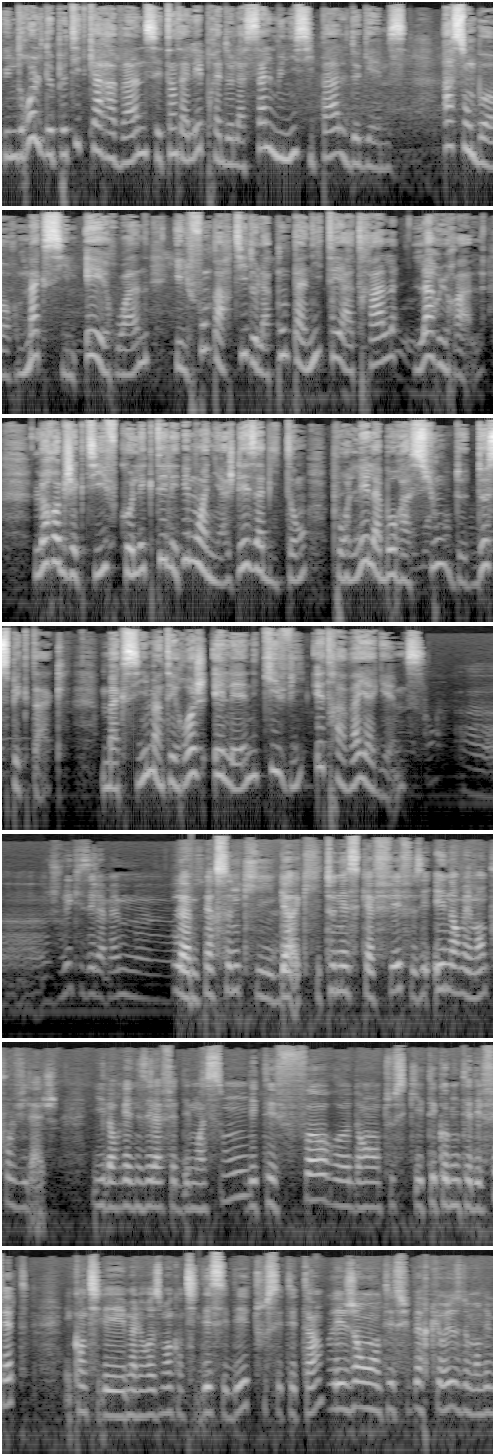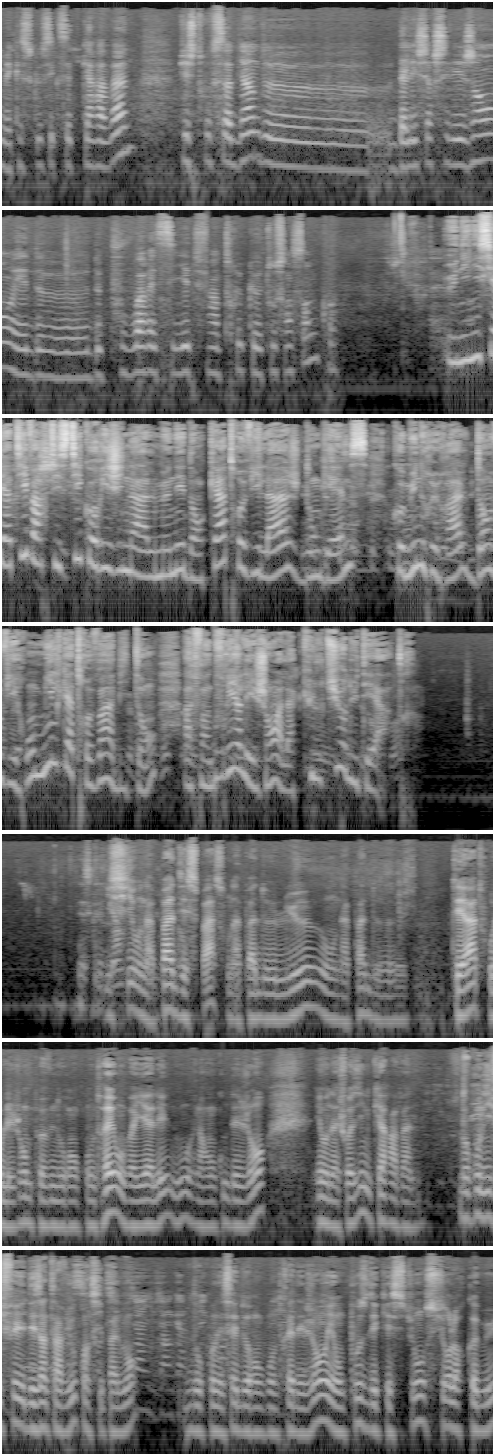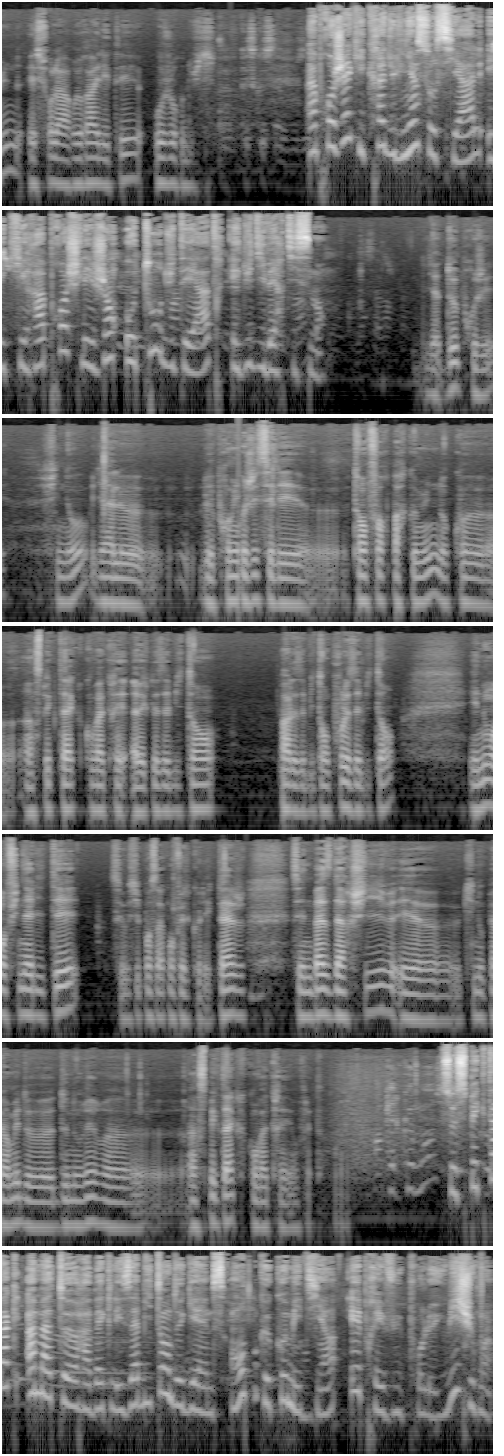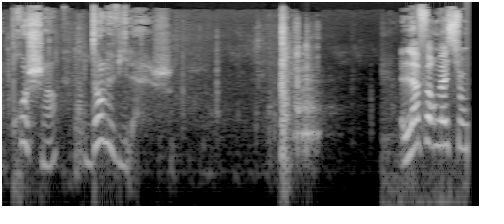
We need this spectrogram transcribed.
Une drôle de petite caravane s'est installée près de la salle municipale de Games. À son bord, Maxime et Erwan, ils font partie de la compagnie théâtrale La Rurale. Leur objectif, collecter les témoignages des habitants pour l'élaboration de deux spectacles. Maxime interroge Hélène qui vit et travaille à Games. Euh, je voulais qu'ils aient la même... Euh, personne qui tenait ce café faisait énormément pour le village. Il organisait la fête des moissons. Il était fort euh, dans tout ce qui était comité des fêtes. Et quand il est, malheureusement, quand il décédé, tout s'est éteint. Les gens ont été super curieux de demander mais qu'est-ce que c'est que cette caravane? Puis je trouve ça bien d'aller chercher les gens et de, pouvoir essayer de faire un truc euh, tous ensemble. Quoi. Une initiative artistique originale menée dans quatre villages, dont Games, commune rurale d'environ 1080 habitants, afin d'ouvrir les gens à la culture du théâtre. Ici, on n'a pas d'espace, on n'a pas de lieu, on n'a pas de théâtre où les gens peuvent nous rencontrer. On va y aller, nous, à la rencontre des gens, et on a choisi une caravane. Donc on y fait des interviews principalement. Donc on essaye de rencontrer des gens et on pose des questions sur leur commune et sur la ruralité aujourd'hui. Un projet qui crée du lien social et qui rapproche les gens autour du théâtre et du divertissement. Il y a deux projets finaux. Il y a le, premier projet, c'est les euh, temps forts par commune, donc euh, un spectacle qu'on va créer avec les habitants, par les habitants, pour les habitants. Et nous, en finalité, c'est aussi pour ça qu'on fait le collectage, c'est une base d'archives et euh, qui nous permet de, nourrir un spectacle qu'on va créer en fait. Ce spectacle amateur avec les habitants de Games en tant que comédien est prévu pour le 8 juin prochain dans le village. L'information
